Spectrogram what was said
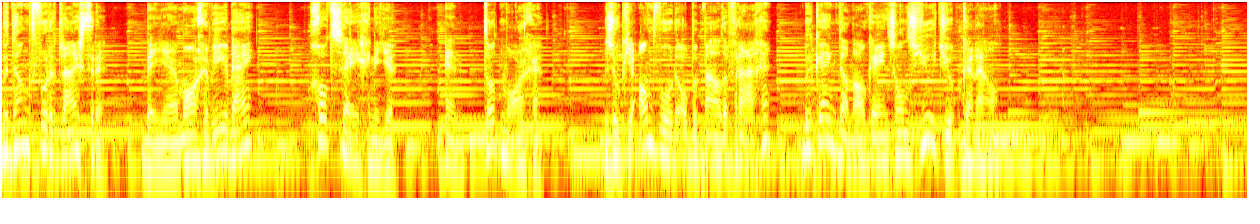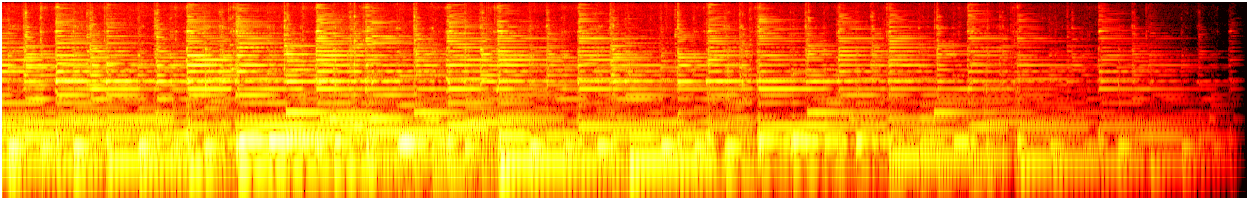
Bedankt voor het luisteren. Ben je er morgen weer bij? God zegene je. En tot morgen. Zoek je antwoorden op bepaalde vragen? Bekijk dan ook eens ons YouTube-kanaal.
